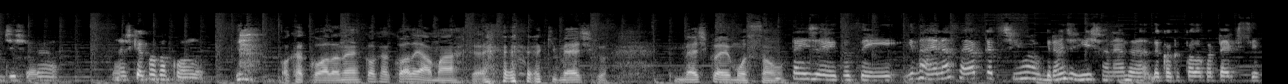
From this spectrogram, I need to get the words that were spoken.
De chorar. Acho que é Coca-Cola. Coca-Cola, né? Coca-Cola é a marca que mexe com mexe com a emoção. Não tem jeito, assim. E nessa época tinha uma grande rixa, né, da, da Coca-Cola com a Pepsi,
